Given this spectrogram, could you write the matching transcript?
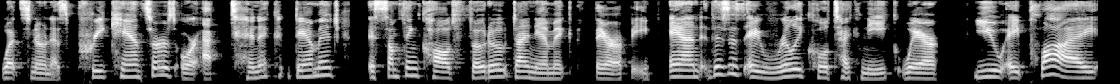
what's known as precancers or actinic damage, is something called photodynamic therapy. And this is a really cool technique where you apply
